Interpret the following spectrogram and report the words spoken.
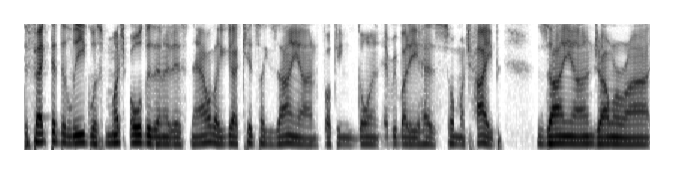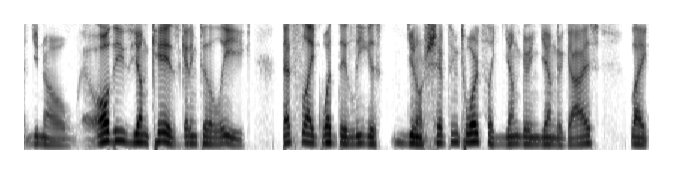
the fact that the league was much older than it is now like you got kids like zion fucking going everybody has so much hype. Zion ja morant you know all these young kids getting to the league. That's like what the league is you know shifting towards like younger and younger guys like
